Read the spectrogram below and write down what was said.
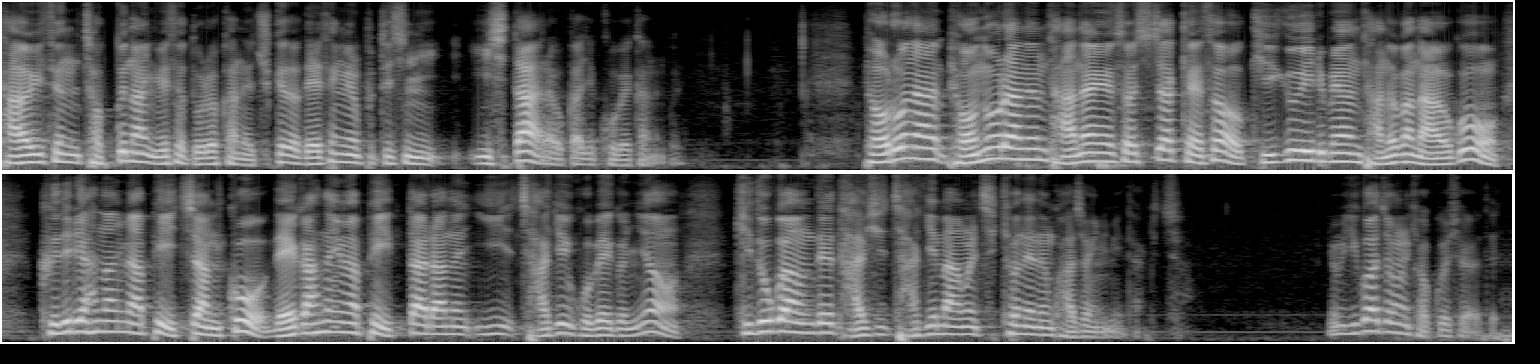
다윗은 접근하기 위해서 노력하는 주께서 내 생명을 붙으신 이시다라고까지 고백하는 거예요. 변호나, 변호라는 단어에서 시작해서 귀교이라는 단어가 나오고 그들이 하나님 앞에 있지 않고 내가 하나님 앞에 있다라는 이 자기 고백은요 기도 가운데 다시 자기 마음을 지켜내는 과정입니다. 그렇죠? 이 과정을 겪으셔야 돼요.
